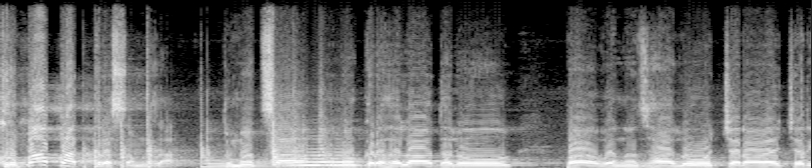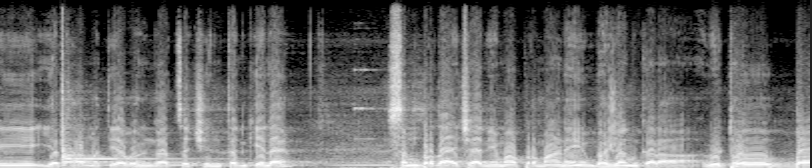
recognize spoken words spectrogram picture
कृपापात्र समजा. तुमचा अनुग्रह लाधलो पावन झालो चराचरी यथामती अभंगाचं चिंतन केलंय. संप्रदायाच्या नियमाप्रमाणे भजन करा. विठोबा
